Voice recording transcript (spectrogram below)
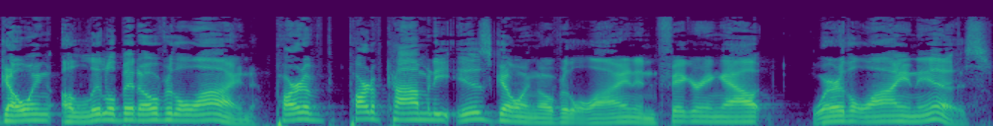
going a little bit over the line. Part of part of comedy is going over the line and figuring out where the line is.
